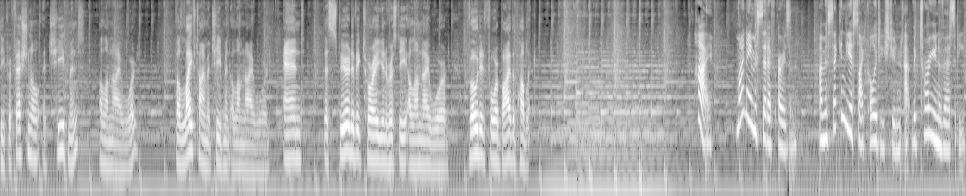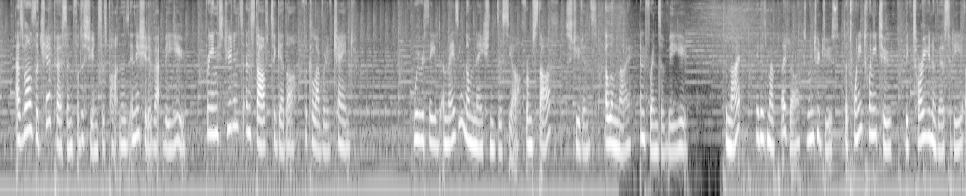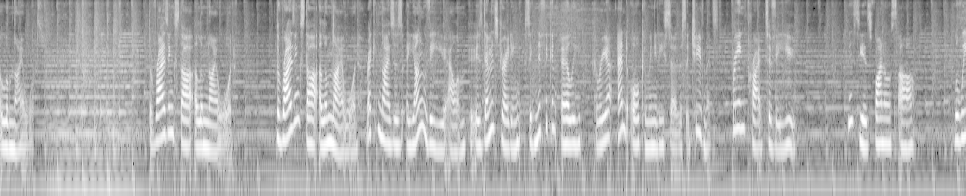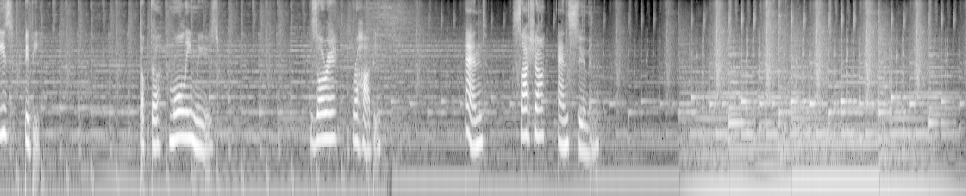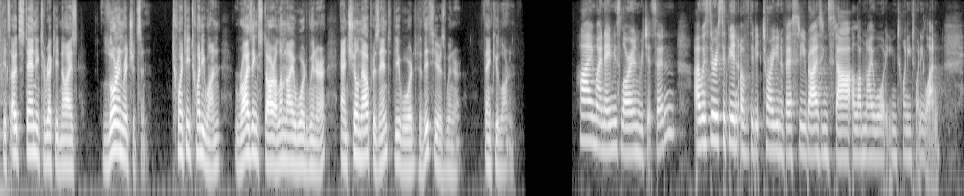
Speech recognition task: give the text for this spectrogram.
the Professional Achievement Alumni Award, the Lifetime Achievement Alumni Award, and the Spirit of Victoria University Alumni Award, voted for by the public. Hi, my name is Sedef Ozen. I'm a second year psychology student at Victoria University, as well as the chairperson for the Students as Partners initiative at VU, bringing students and staff together for collaborative change. We received amazing nominations this year from staff, students, alumni, and friends of VU. Tonight, it is my pleasure to introduce the 2022 Victoria University Alumni Awards. The Rising Star Alumni Award. The Rising Star Alumni Award recognises a young VU alum who is demonstrating significant early career and or community service achievements, bringing pride to VU. This year's finalists are Louise Bibby, Dr. Morley Muse, Zore Rahabi, and Sasha and Suman. It's outstanding to recognize Lauren Richardson, 2021 Rising Star Alumni Award winner, and she'll now present the award to this year's winner. Thank you, Lauren. Hi, my name is Lauren Richardson. I was the recipient of the Victoria University Rising Star Alumni Award in 2021.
